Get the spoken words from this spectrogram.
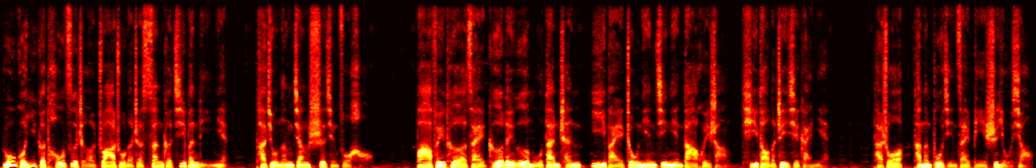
如果一个投资者抓住了这三个基本理念，他就能将事情做好。巴菲特在格雷厄姆诞辰一百周年纪念大会上提到了这些概念。他说，他们不仅在彼时有效，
